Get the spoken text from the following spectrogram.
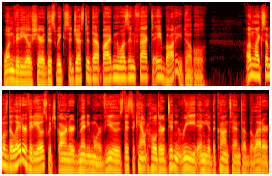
One video shared this week suggested that Biden was, in fact, a body double. Unlike some of the later videos, which garnered many more views, this account holder didn't read any of the content of the letter,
